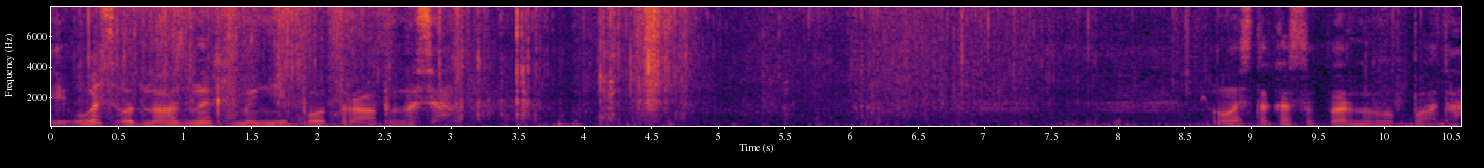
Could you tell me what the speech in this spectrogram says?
І ось одна з них мені потрапилася. Ось така саперна лопата.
